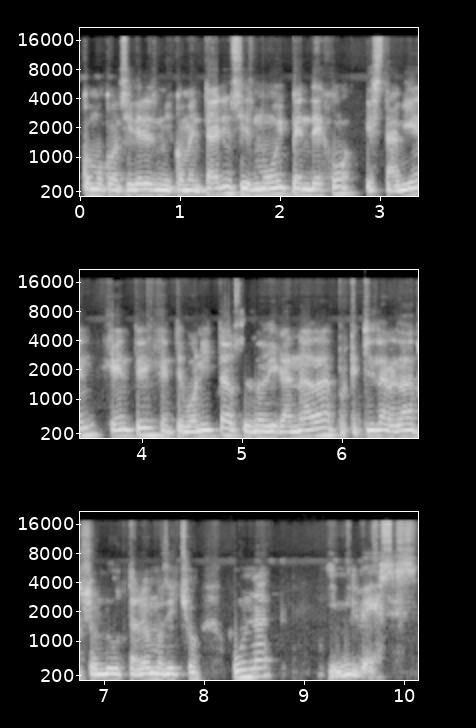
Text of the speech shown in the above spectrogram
cómo consideres mi comentario. Si es muy pendejo, está bien, gente, gente bonita, ustedes no digan nada, porque aquí es la verdad absoluta, lo hemos dicho una y mil veces.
